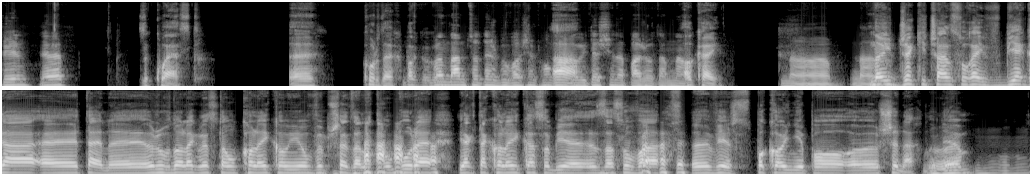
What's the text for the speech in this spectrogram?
film, nie? The Quest. E, kurde, chyba go... Oglądam, co też był właśnie w. Hongkongu i też się naparzył tam na... Okej. na, na... No i Jackie Chan, słuchaj, wbiega e, ten, e, równolegle z tą kolejką i ją wyprzedza na tą górę, jak ta kolejka sobie zasuwa, e, wiesz, spokojnie po e, szynach, no nie? Mhm, mhm.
